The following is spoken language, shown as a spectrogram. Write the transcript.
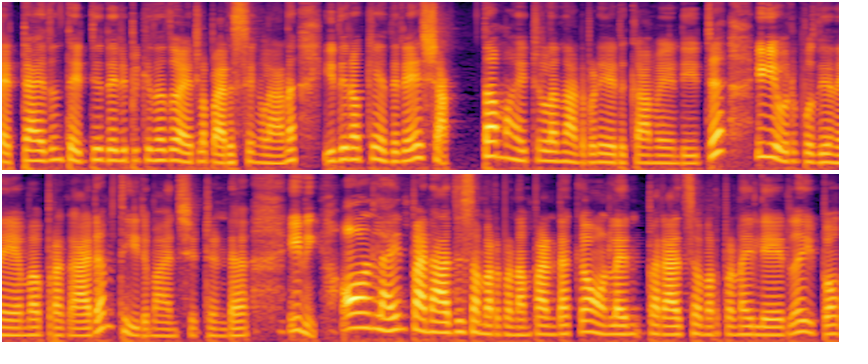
തെറ്റായതും തെറ്റിദ്ധരിപ്പിക്കുന്നതുമായിട്ടുള്ള പരസ്യങ്ങളാണ്. ഇതിനൊക്കെ എതിരെ ശക്തമായിട്ടുള്ള നടപടി എടുക്കാൻ വേണ്ടിയിട്ട് ഈ ഒരു പുതിയ നിയമപ്രകാരം തീരുമാനിച്ചിട്ടുണ്ട്. ഇനി ഓൺലൈൻ പരാതി സമർപ്പണം. പണ്ടൊക്കെ ഓൺലൈൻ പരാതി സമർപ്പണം ഇല്ലായിരുന്നു ഇപ്പം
